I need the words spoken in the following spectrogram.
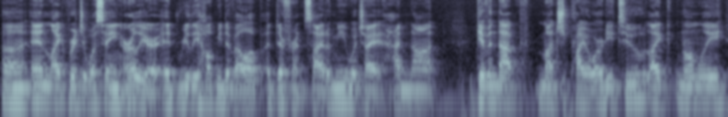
Uh, and like Bridget was saying earlier, it really helped me develop a different side of me, which I had not given that much priority to. Like normally,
